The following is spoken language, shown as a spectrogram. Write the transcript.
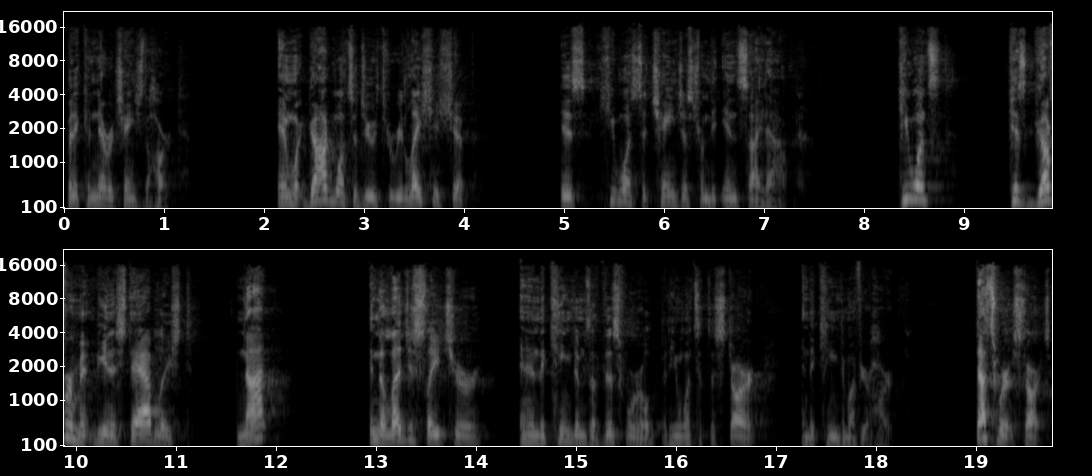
but it can never change the heart. And what God wants to do through relationship is He wants to change us from the inside out. He wants His government being established not in the legislature and in the kingdoms of this world, but He wants it to start in the kingdom of your heart. That's where it starts.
